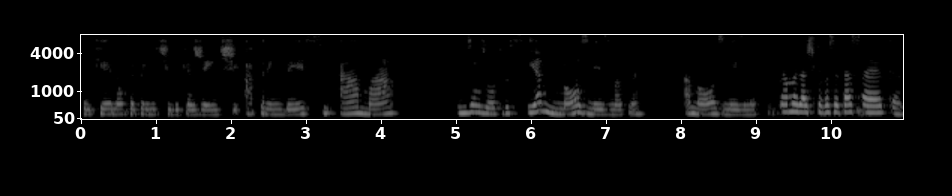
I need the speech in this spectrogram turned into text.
porque não foi permitido que a gente aprendesse a amar uns aos outros e a nós mesmas, né? A nós mesmas. Não, mas acho que você está certa.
